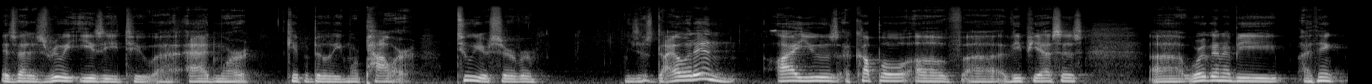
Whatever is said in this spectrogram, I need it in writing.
is that it's really easy to uh, add more capability, more power to your server. You just dial it in. I use a couple of uh, VPSs. Uh, we're going to be, I think,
